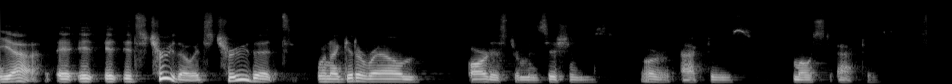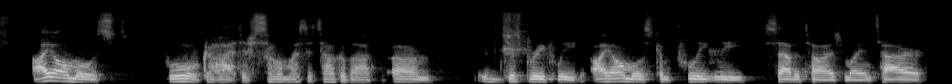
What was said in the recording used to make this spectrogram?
yeah, it, it, it's true though. It's true that when I get around artists or musicians or actors, most actors, I almost, oh God, there's so much to talk about. Um, just briefly, I almost completely sabotaged my entire,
